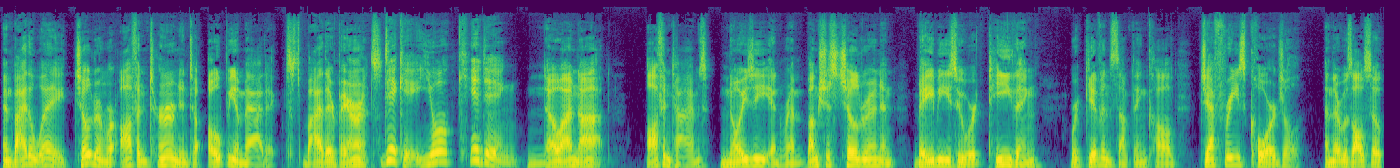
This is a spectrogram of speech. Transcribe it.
And by the way, children were often turned into opium addicts by their parents. Dickie, you're kidding. No, I'm not. Oftentimes, noisy and rambunctious children and babies who were teething were given something called Godfrey's cordial, and there was also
